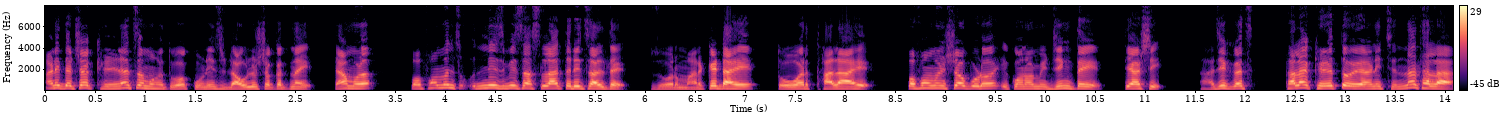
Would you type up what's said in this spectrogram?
आणि त्याच्या खेळण्याचं महत्त्व कोणीच डावलू शकत नाही. त्यामुळं परफॉर्मन्स उन्नीस बीस असला तरी चालतंय. जोवर मार्केट आहे तोवर थाला आहे. परफॉर्मन्सच्या पुढं इकॉनॉमी जिंकते ती अशी. साहजिकच थाला खेळतोय आणि चिन्ना थाला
